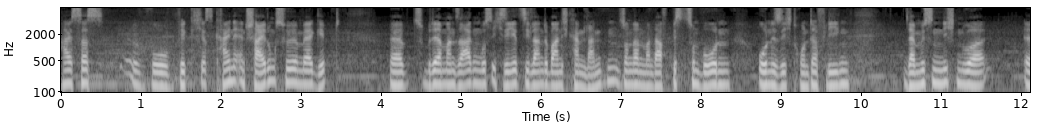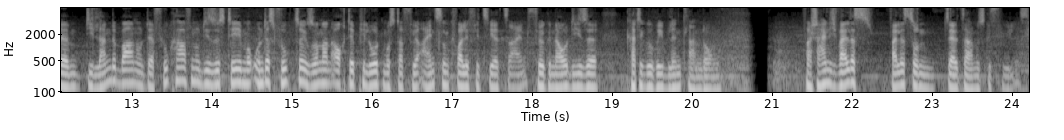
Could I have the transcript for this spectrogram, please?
heißt das, wo wirklich es keine Entscheidungshöhe mehr gibt, äh, zu der man sagen muss, ich sehe jetzt die Landebahn, ich kann landen, sondern man darf bis zum Boden ohne Sicht runterfliegen. Da müssen nicht nur ähm, die Landebahn und der Flughafen und die Systeme und das Flugzeug, sondern auch der Pilot muss dafür einzeln qualifiziert sein, für genau diese Kategorie Blindlandung. Wahrscheinlich, weil das, weil es so ein seltsames Gefühl ist.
